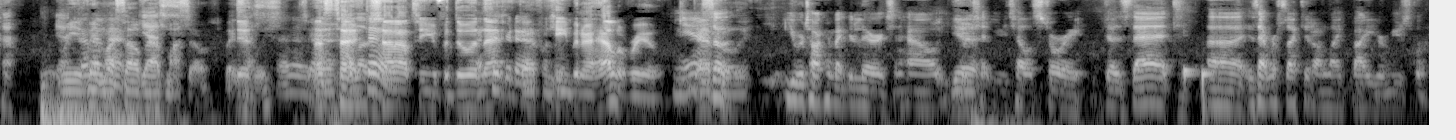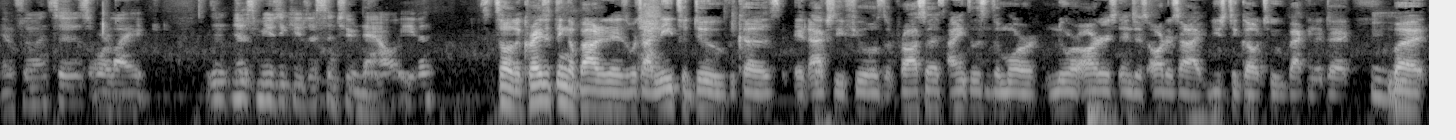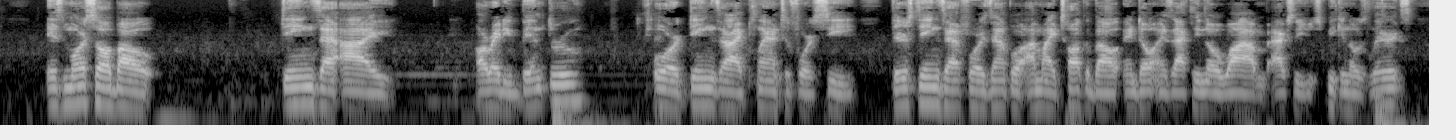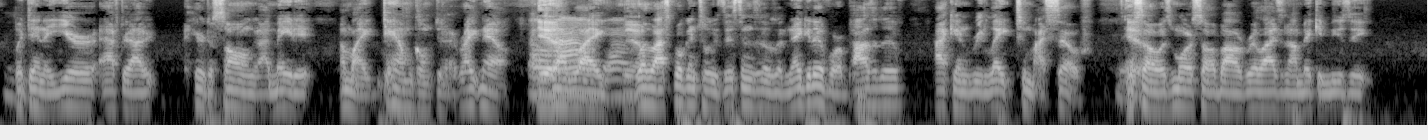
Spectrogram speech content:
Yeah. Reinvent myself Yes. as myself, basically. Yes. I love So, that. that's yeah, tight. Shout out to you for doing That's that, super dope. Definitely. keeping it hella real. Yeah. So- Definitely. You were talking about your lyrics and how you, Yeah. te- you tell a story. Does that uh, is that reflected on like by your musical influences or like just music you listen to now even? So the crazy thing about it is, which I need to do because it actually fuels the process. I need to listen to more newer artists and just artists I used to go to back in the day. Mhm. but it's more so about things that I already been through or things that I plan to foresee. There's things that, for example, I might talk about and don't exactly know why I'm actually speaking those lyrics. But mm-hmm. then a year after I hear the song and I made it, I'm like, damn, I'm going through that right now. Oh, Yeah. And I'm like. Yeah. whether I spoke into existence and it was a negative or a positive, I can relate to myself. Yeah. And so it's more so about realizing I'm making music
